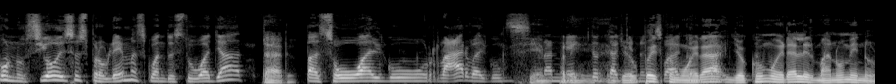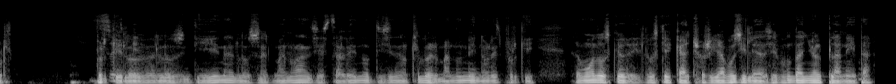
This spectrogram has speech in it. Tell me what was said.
conoció esos problemas cuando estuvo allá. Claro. Pasó algo raro, algo, una Siempre. anécdota Yo pues como era, yo como era el hermano menor, porque Sí. los, los indígenas, los hermanos ancestrales nos dicen nosotros los hermanos menores porque somos los que, los que cachorreamos y le hacemos daño al planeta.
